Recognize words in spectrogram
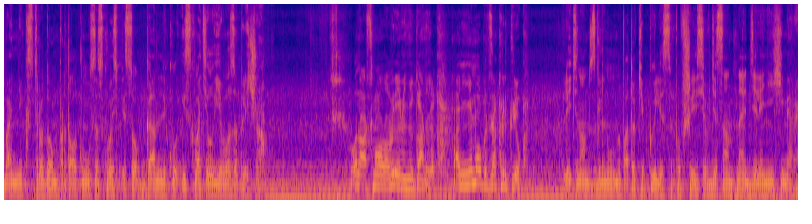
Банник с трудом протолкнулся сквозь песок к Ганлику и схватил его за плечо. «У нас мало времени, Ганлик. Они не могут закрыть люк». Лейтенант взглянул на потоки пыли, сыпавшиеся в десантное отделение Химеры.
